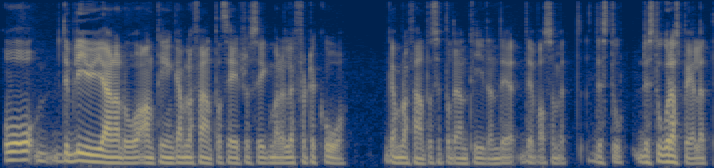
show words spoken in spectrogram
och det blir ju gärna då antingen gamla Fantasy Age of Sigmar eller 40K gamla fantasy på den tiden. Det, det var som ett, det, stor, det stora spelet.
